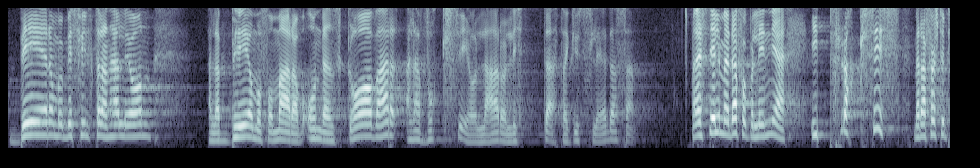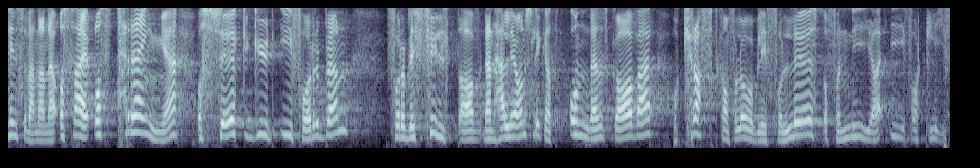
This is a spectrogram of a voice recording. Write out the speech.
ber om å bli fylt av Den hellige ånd, eller ber om å få mer av åndens gaver, eller vokse i å lære å lytte etter Guds ledelse. Og Jeg stiller meg derfor på linje i praksis med de første pinsevennene og sier oss trenger å søke Gud i forbønn for å bli fylt av Den hellige ånd, slik at åndens gaver og kraft kan få lov å bli forløst og fornya i vårt liv.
